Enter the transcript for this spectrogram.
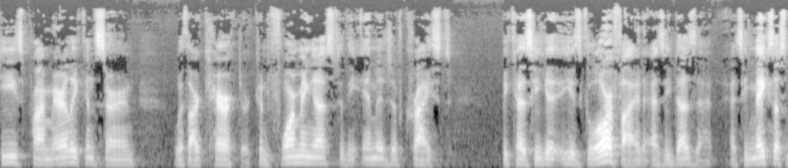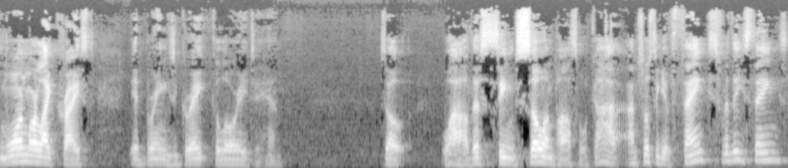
He's primarily concerned with our character, conforming us to the image of Christ because he, He's glorified as He does that. As He makes us more and more like Christ, it brings great glory to Him. So, wow, this seems so impossible. God, I'm supposed to give thanks for these things?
